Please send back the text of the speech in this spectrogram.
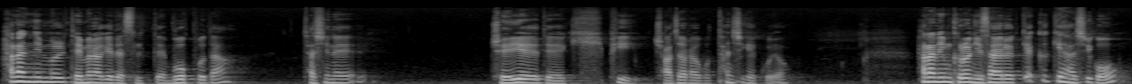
하나님을 대면하게 됐을 때 무엇보다 자신의 죄에 대해 깊이 좌절하고 탄식했고요. 하나님 그런 이사야를 깨끗게 하시고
